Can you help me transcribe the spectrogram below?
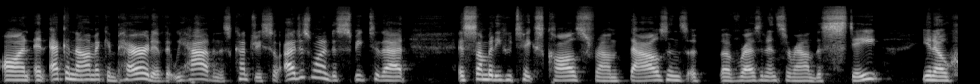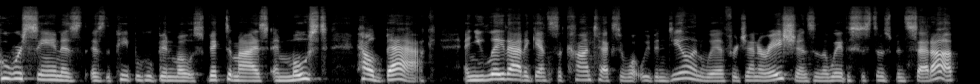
on an economic imperative that we have in this country. So I just wanted to speak to that as somebody who takes calls from thousands of, of residents around the state you know who we're seeing as as the people who've been most victimized and most held back and you lay that against the context of what we've been dealing with for generations and the way the system's been set up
